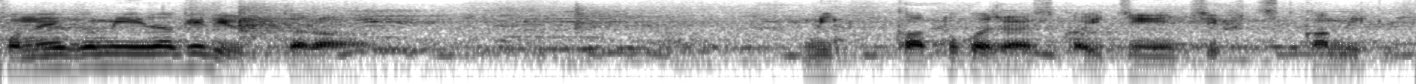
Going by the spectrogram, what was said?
骨組みだけで言ったら3日とかじゃないですか。1日2日3日。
